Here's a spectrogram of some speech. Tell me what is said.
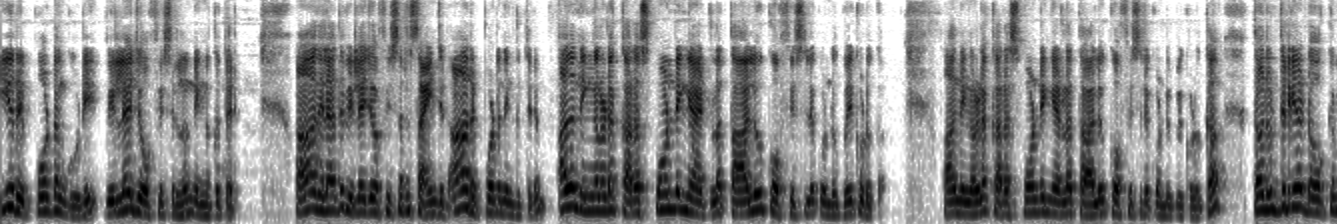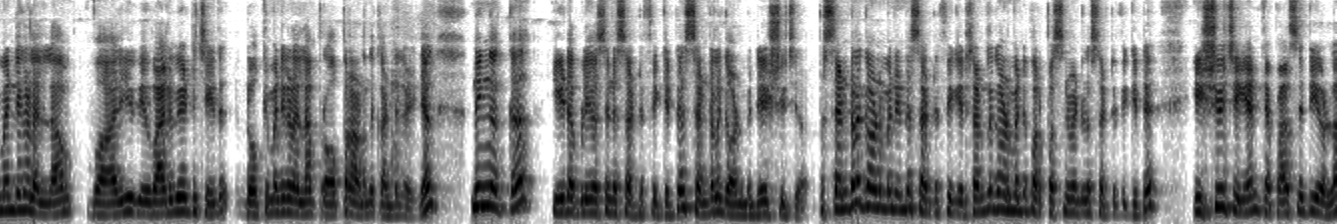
ഈ റിപ്പോർട്ടും കൂടി വില്ലേജ് ഓഫീസിൽ നിന്ന് നിങ്ങൾക്ക് തരും. ആ അതിനകത്ത് വില്ലേജ് ഓഫീസർ സൈൻ ചെയ്ത് ആ റിപ്പോർട്ട് നിങ്ങൾക്ക് തരും. അത് നിങ്ങളുടെ കറസ്പോണ്ടിങ് ആയിട്ടുള്ള താലൂക്ക് ഓഫീസിൽ കൊണ്ടുപോയി കൊടുക്കുക. ആ നിങ്ങളുടെ കറസ്പോണ്ടിങ് ആയിട്ടുള്ള താലൂക്ക് ഓഫീസിൽ കൊണ്ടുപോയി കൊടുക്കുക. തന്നിരിക്കുന്ന ഡോക്യുമെന്റുകളെല്ലാം വാലി വാലുവേറ്റ് ചെയ്ത് ഡോക്യുമെന്റുകളെല്ലാം പ്രോപ്പർ ആണെന്ന് കണ്ടു കഴിഞ്ഞാൽ നിങ്ങൾക്ക് ഇ ഡബ്ല്യു എസിന്റെ സർട്ടിഫിക്കറ്റ് സെൻട്രൽ ഗവൺമെന്റ് ഇഷ്യൂ ചെയ്തത് അപ്പൊ സെൻട്രൽ ഗവൺമെന്റിന്റെ സർട്ടിഫിക്കറ്റ് സെൻട്രൽ ഗവൺമെന്റ് പർപ്പസിന് വേണ്ടിയുള്ള സർട്ടിഫിക്കറ്റ് ഇഷ്യൂ ചെയ്യാൻ കപ്പാസിറ്റി ഉള്ള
